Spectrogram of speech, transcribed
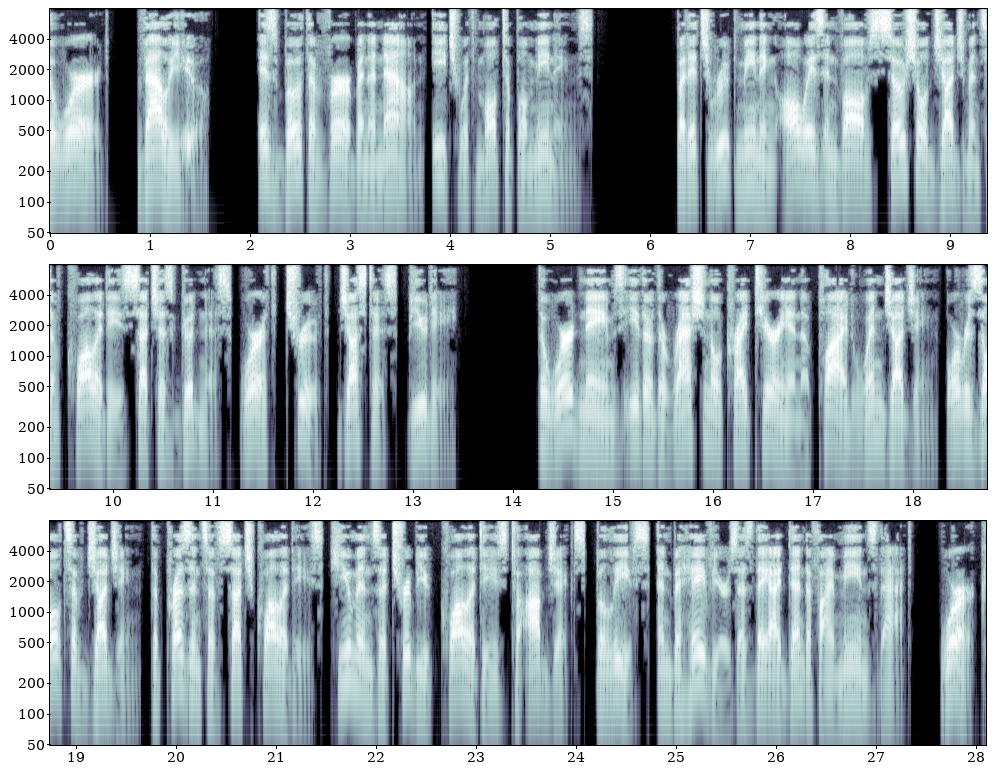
The word value is both a verb and a noun, each with multiple meanings. But its root meaning always involves social judgments of qualities such as goodness, worth, truth, justice, beauty. The word names either the rational criterion applied when judging, or results of judging, the presence of such qualities. Humans attribute qualities to objects, beliefs, and behaviors as they identify means that work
